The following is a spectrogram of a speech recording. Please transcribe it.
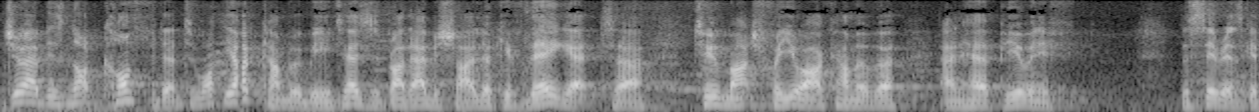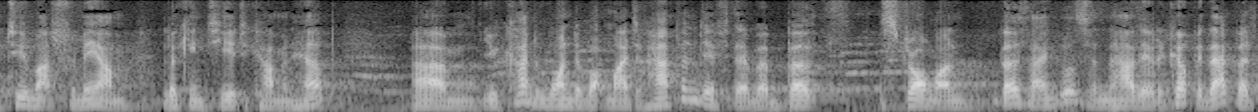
Joab is not confident in what the outcome will be. He tells his brother Abishai, Look, if they get uh, too much for you, I'll come over and help you. And if the Syrians get too much for me, I'm looking to you to come and help. Um, you kind of wonder what might have happened if they were both strong on both angles and how they would have coped with that, but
